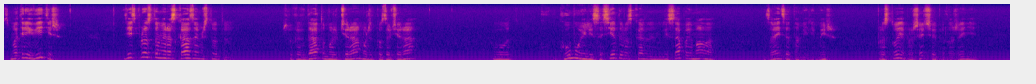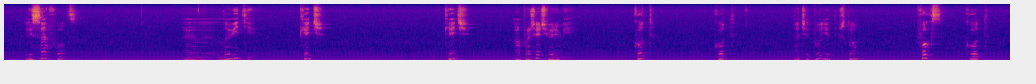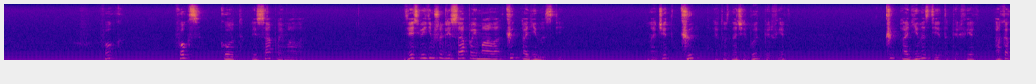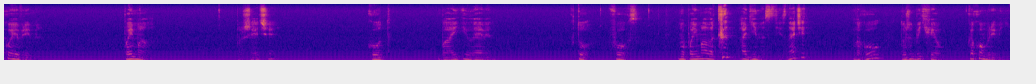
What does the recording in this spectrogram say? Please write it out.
Смотри, видишь? Здесь просто мы рассказываем что-то что когда-то, может вчера, может позавчера, вот, куму или соседу рассказываем, лиса поймала зайца там или мышь. Простое прошедшее предложение. Лиса Фокс. Э, ловите кетч. Кетч. А прошедшее время кот. Кот. Значит будет что? Фокс. Кот. Фок. Фокс Кот, лиса поймала. Здесь видим, что лиса поймала к 11. Значит, к, это значит будет перфект. К 11 это перфект. А какое время? Поймала. Прошедшее. Кот. By 11. Фокс. Но поймала к 11. Значит, глагол должен быть have. В каком времени?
